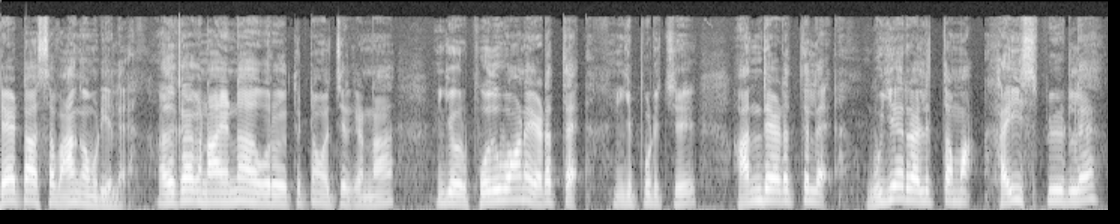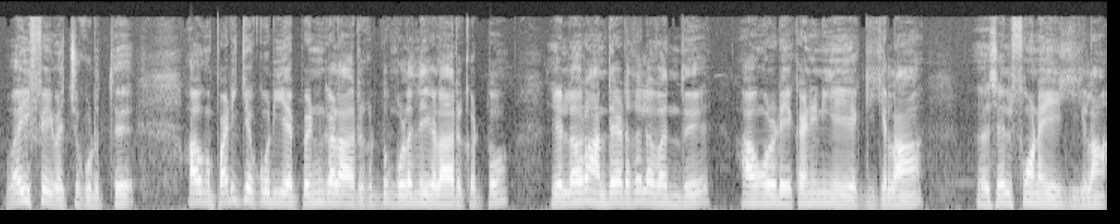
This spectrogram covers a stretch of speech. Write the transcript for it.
டேட்டாஸை வாங்க முடியலை. அதுக்காக நான் என்ன ஒரு திட்டம் வச்சுருக்கேன்னா இங்கே ஒரு பொதுவான இடத்த இங்கே பிடிச்சி அந்த இடத்துல உயர் அழுத்தமாக ஹை ஸ்பீடில் வைஃபை வச்சு கொடுத்து அவங்க படிக்கக்கூடிய பெண்களாக இருக்கட்டும் குழந்தைகளாக இருக்கட்டும் எல்லோரும் அந்த இடத்துல வந்து அவங்களுடைய கணினியை இயக்கிக்கலாம் செல்ஃபோனை இயக்கிக்கலாம்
